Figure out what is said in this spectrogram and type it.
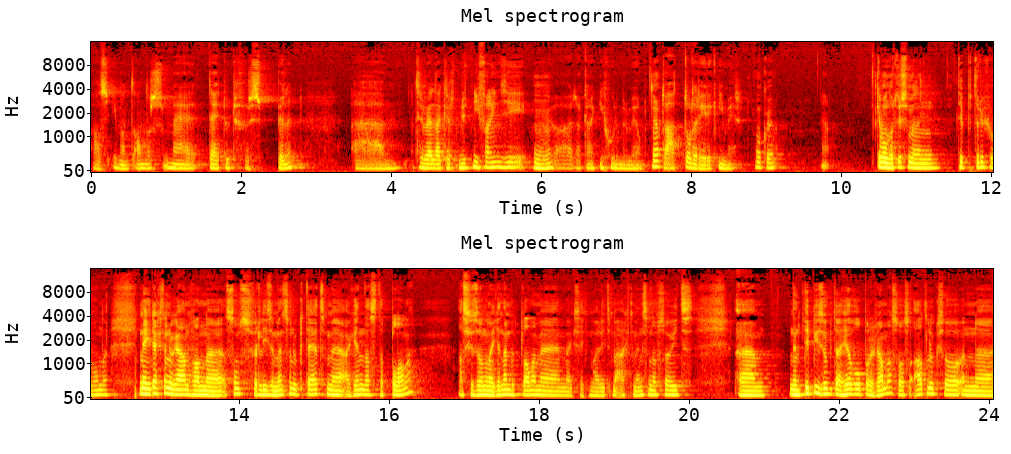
Als iemand anders mij tijd doet verspillen, uh, terwijl ik er het nut niet van inzie, Mhm. ja, daar kan ik niet goed meer mee om. Ja. Dat tolereer ik niet meer. Oké. Ja. Ik heb ondertussen mijn tip teruggevonden. Nee, ik dacht er nog aan van, eh, soms verliezen mensen ook tijd met agenda's te plannen. Als je zo'n agenda moet plannen met, met, ik zeg maar iets, met acht mensen of zoiets. Ehm, een tip is ook dat heel veel programma's, zoals Outlook, zo een, eh,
